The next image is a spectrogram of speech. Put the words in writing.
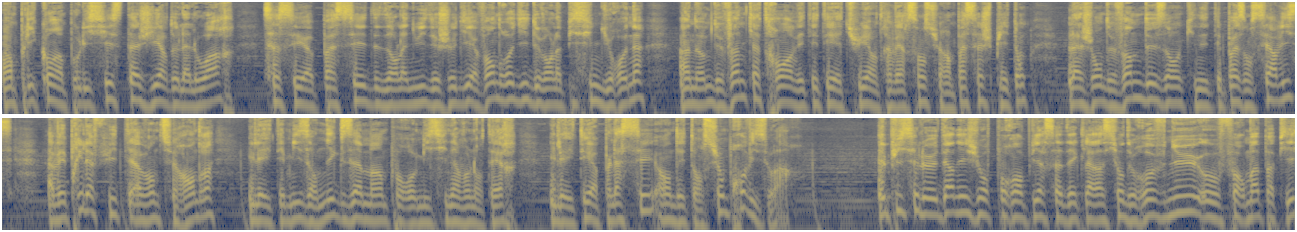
impliquant un policier stagiaire de la Loire. Ça s'est passé dans la nuit de jeudi à vendredi devant la piscine du Rhône. Un homme de 24 ans avait été tué en traversant sur un passage piéton. L'agent de 22 ans qui n'était pas en service avait pris la fuite avant de se rendre. Il a été mis en examen pour homicide involontaire. Il a été placé en détention provisoire. Et puis c'est le dernier jour pour remplir sa déclaration de revenus au format papier.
